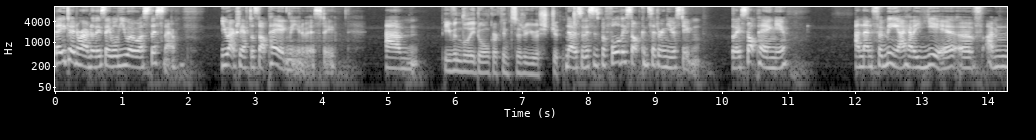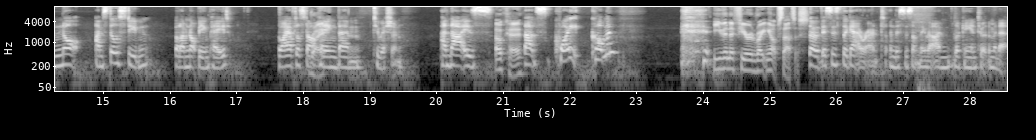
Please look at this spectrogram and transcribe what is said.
they turn around and they say, "Well, you owe us this now. You actually have to start paying the university." Um, Even though they no longer consider you a student. No, so this is before they stop considering you a student. So they stop paying you, and then for me, I have a year of I'm not, I'm still a student, but I'm not being paid, so I have to start right. paying them tuition, and that is okay. That's quite common Even if you're in writing up status. So this is the get around, and this is something that I'm looking into at the minute.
